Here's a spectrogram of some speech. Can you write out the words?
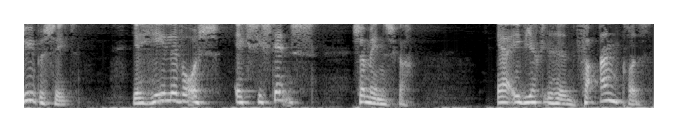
dybest set, ja hele vores eksistens som mennesker, er i virkeligheden forankret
